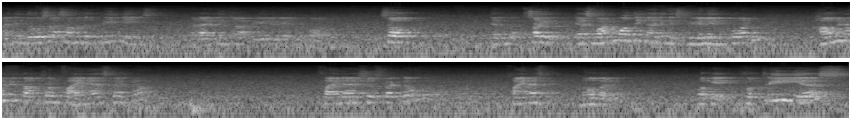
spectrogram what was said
I think those are some of the three things that I think are really, really important. So, sorry, there's one more thing I think is really important. How many of you come from finance background? Financial background? Finance? Nobody. Okay, for three years,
